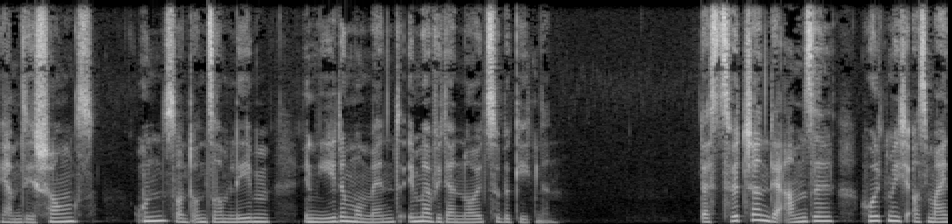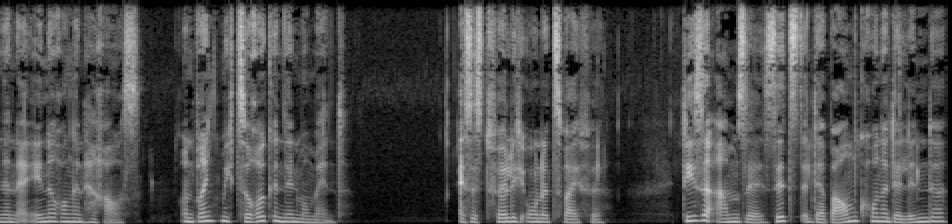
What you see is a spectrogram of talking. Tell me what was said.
Wir haben die Chance, uns und unserem Leben in jedem Moment immer wieder neu zu begegnen. Das Zwitschern der Amsel holt mich aus meinen Erinnerungen heraus und bringt mich zurück in den Moment. Es ist völlig ohne Zweifel. Diese Amsel sitzt in der Baumkrone der Linde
